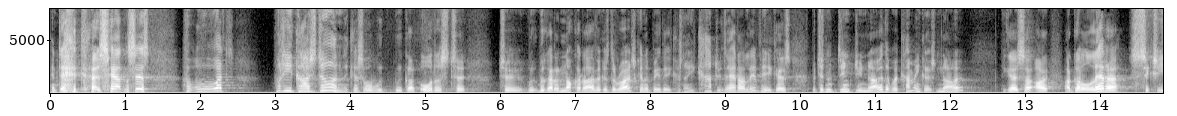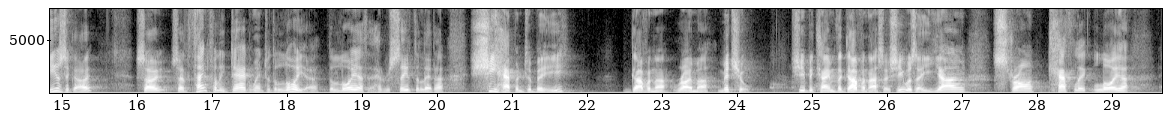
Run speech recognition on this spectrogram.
And Dad goes out and says, "What, what are you guys doing?" He goes, "Well, we, we've got orders to, to we've got to knock it over because the road's going to be there." He goes, "No, you can't do that. I live here." He goes, "But didn't didn't you know that we're coming?" He goes, "No." He goes, I, I got a letter six years ago so, so thankfully, Dad went to the lawyer. The lawyer had received the letter. She happened to be Governor Roma Mitchell. She became the governor, so she was a young, strong Catholic lawyer.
